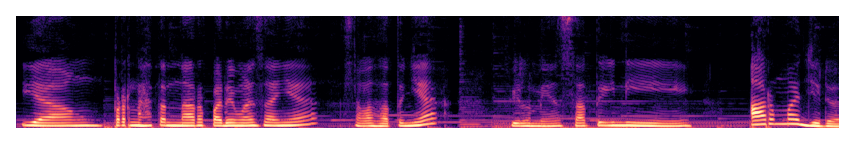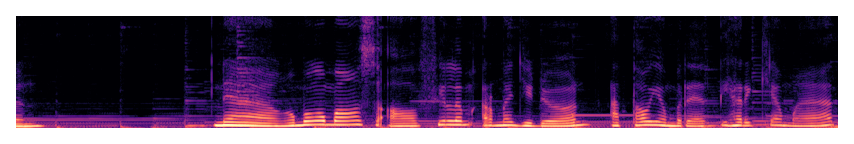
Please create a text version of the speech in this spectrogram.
yang pernah tenar pada masanya. Salah satunya film yang satu ini, Armageddon. Nah, ngomong-ngomong soal film Armageddon atau yang berarti hari kiamat,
